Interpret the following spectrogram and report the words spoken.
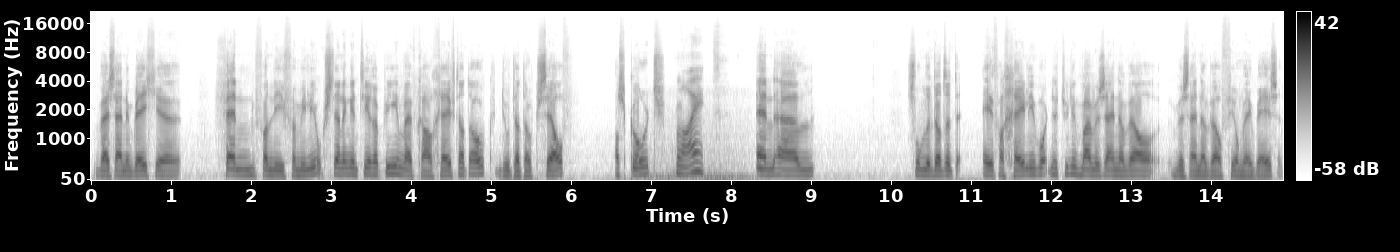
wij zijn een beetje fan van die familieopstellingen therapie. Mijn vrouw geeft dat ook, doet dat ook zelf als coach. Mooi. En ehm, zonder dat het evangelie wordt natuurlijk, maar we zijn er wel, we zijn er wel veel mee bezig.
